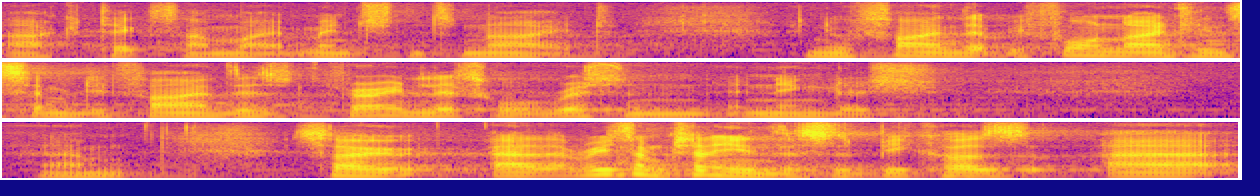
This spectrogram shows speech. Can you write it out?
architects I might mention tonight. And you'll find that before 1975, there's very little written in English. Um, so uh, the reason I'm telling you this is because uh,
